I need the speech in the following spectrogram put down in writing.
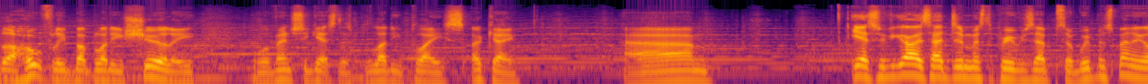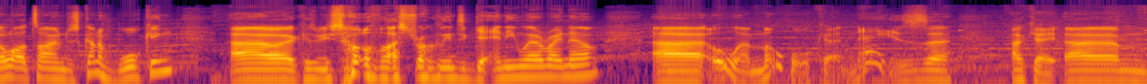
hopefully, but bloody surely, we'll eventually get to this bloody place. Okay. Um, yeah, so if you guys had to miss the previous episode, we've been spending a lot of time just kind of walking, because uh, we sort of are struggling to get anywhere right now. Uh, oh, a Mohawker, nice. Uh, okay, um,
